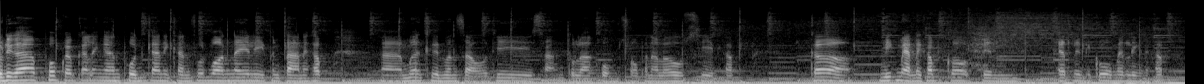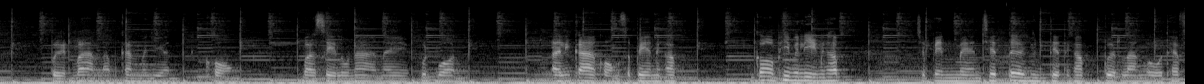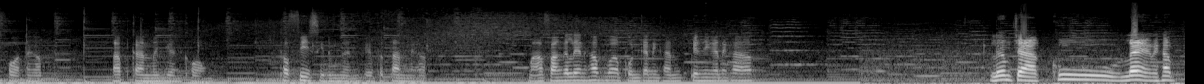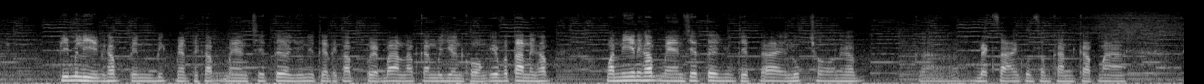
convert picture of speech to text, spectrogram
วัสดีครับ พบกับการรายงานผลการแข่งขันฟุตบอลในลีกต่างๆนะครับ เมื่อคืนวันเสาร์ที่ 3 ตุลาคม 2564ครับ ก็บิ๊กแมตช์นะครับก็เป็นแอตเลติโกแมดริดนะครับ เปิดบ้านรับการมาเยือนของบาร์เซโลนาในฟุตบอลลาลิก้าของสเปนนะครับ ก็พรีเมียร์ลีกนะครับ จะเป็นแมนเชสเตอร์ยูไนเต็ดนะครับ เปิดลางโอแทฟฟอร์ดนะครับ รับการมาเยือนของท็อฟฟี่สีน้ำเงินเอเวอร์ตันนะครับ มาฟังกันเลยนะครับว่าผลการแข่งขันเป็นยังไงนะครับ เริ่มจากคู่แรกนะครับพรีเมียร์ลีกนะครับเป็นบิ๊กแมตช์นะครับแมนเชสเตอร์ยูไนเต็ดนะครับเปิดบ้านรับการมาเยือนของเอเวอร์ตันนะครับ วันนี้นะครับแมนเชสเตอร์ยูไนเต็ดได้ลุกชอนะครับแบ็กซ้ายคนสำคัญกลับมา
